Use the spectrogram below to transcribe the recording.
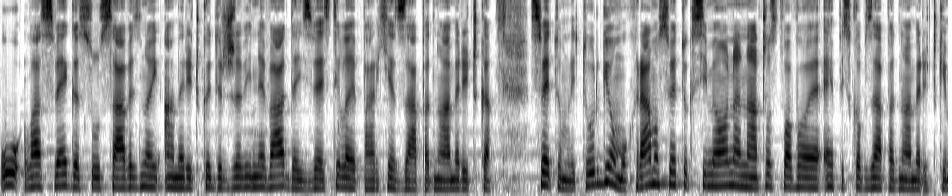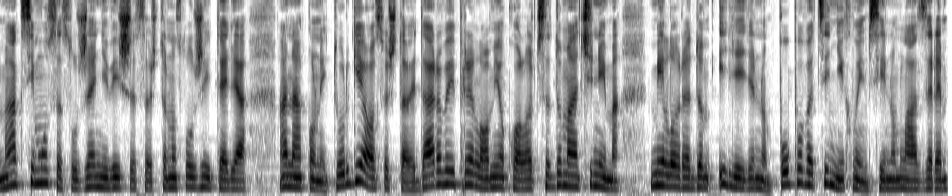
u Las Vegasu u Saveznoj američkoj državi Nevada, izvestila je eparhija Zapadnoamerička. Svetom liturgijom u hramu Svetog Simeona načastvovao je episkop Zapadnoamerički Maksimus, a služenje više sveštenoslужitelja, a nakon liturgije osveštao je darove i prelomio kolač sa domaćinima, Miloradom i Ljiljanom Pupovac i njihovim sinom Lazarem.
